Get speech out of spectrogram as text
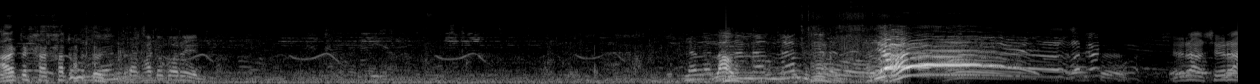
আরেকটা খাটো করতে সেরা সেরা।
